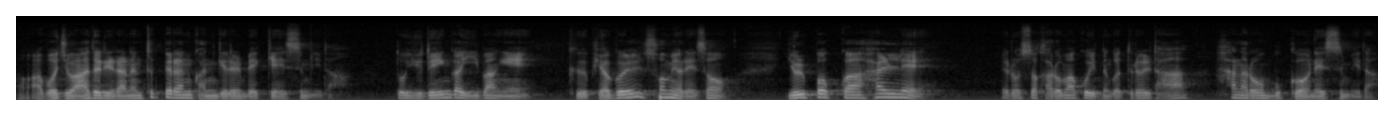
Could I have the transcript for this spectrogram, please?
어, 아버지와 아들이라는 특별한 관계를 맺게 했습니다. 또 유대인과 이방의 그 벽을 소멸해서 율법과 할례로서 가로막고 있는 것들을 다 하나로 묶어냈습니다.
